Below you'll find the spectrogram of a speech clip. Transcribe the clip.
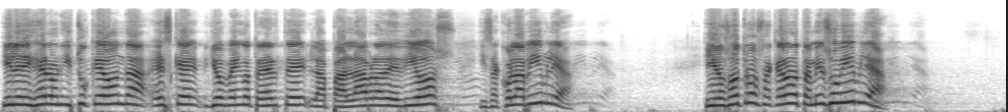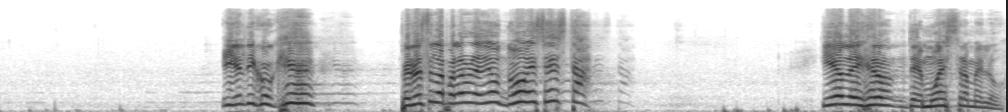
Y le dijeron, ¿y tú qué onda? Es que yo vengo a traerte la palabra de Dios. Y sacó la Biblia. Y los otros sacaron también su Biblia. Y él dijo, ¿qué? Pero esta es la palabra de Dios. No, es esta. Y ellos le dijeron, demuéstramelo.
